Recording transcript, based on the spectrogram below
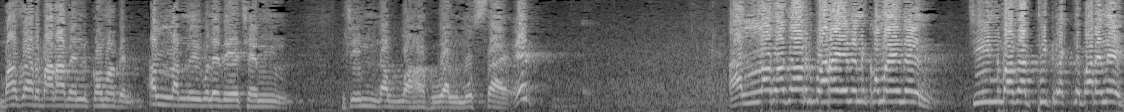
বাজার বাড়াবেন, কমাবেন। আল্লাহ নবী বলে দিয়েছেন আল্লাহ বাজার বাড়াই দেন, কমায় দেন। চীন বাজার ঠিক রাখতে পারে নাই।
